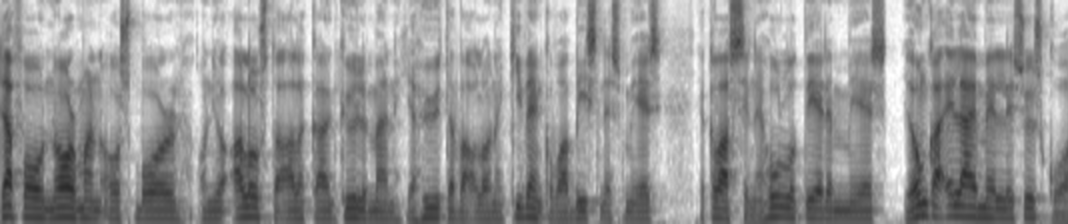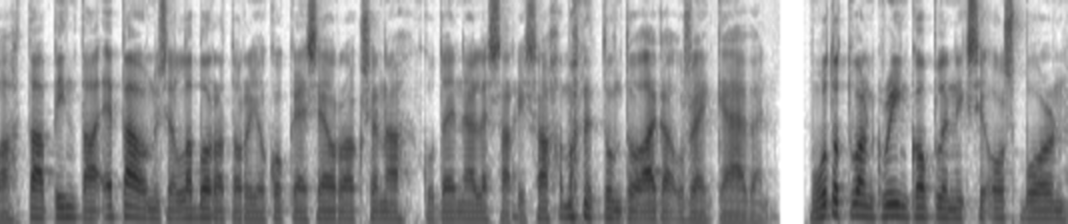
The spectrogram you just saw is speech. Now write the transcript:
Dafoe Norman Osborn on jo alusta alkaen kylmän ja hyytävä oloinen kivenkova bisnesmies ja klassinen hullu tiedemies, jonka eläimellisyys kuahtaa pintaa epäonnisen laboratoriokokeen seurauksena, kuten näille sarisahmoille tuntuu aika usein käyvän. Muututtuvan Green Gobliniksi Osborn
